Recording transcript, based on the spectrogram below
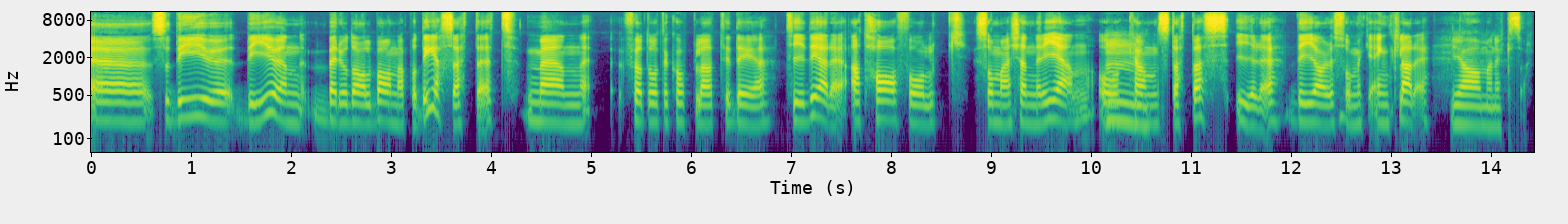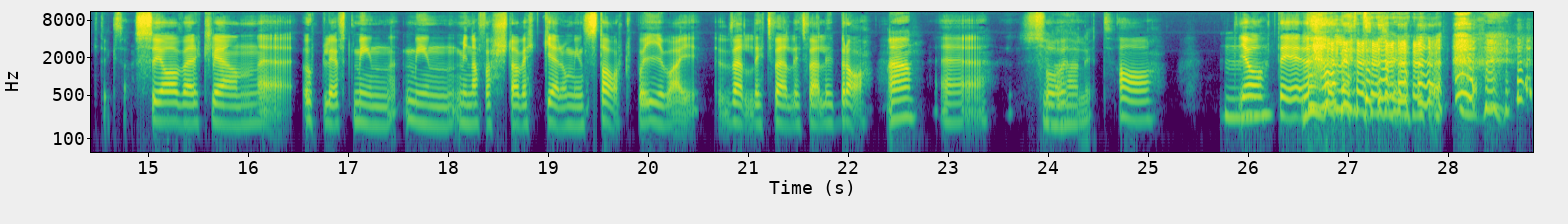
eh, så det är, ju, det är ju en berg och dalbana på det sättet. Men för att återkoppla till det tidigare, att ha folk som man känner igen och Mm. kan stöttas i det, det gör det så mycket enklare. Ja men exakt. exakt. Så jag har verkligen eh, upplevt min, min, mina första veckor och min start på EY väldigt, väldigt, väldigt bra. Ja, Eh, det så var härligt. ja, Mm. ja, det är härligt.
